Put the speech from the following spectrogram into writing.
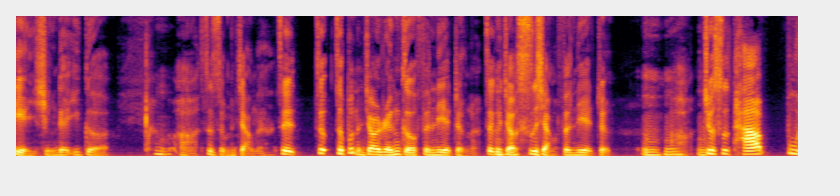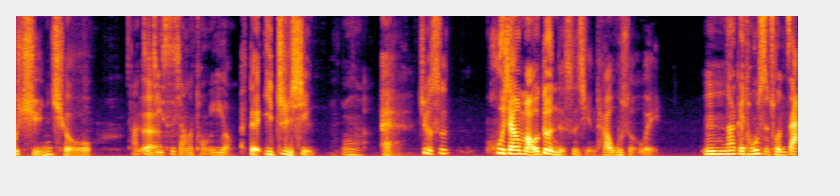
典型的一个，啊，这怎么讲呢？这这这不能叫人格分裂症啊，这个叫思想分裂症，嗯哼，啊，就是他不寻求他自己思想的统一哦。的一致性，嗯，哎，就是。互相矛盾的事情，他无所谓。嗯，他可以同时存在。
